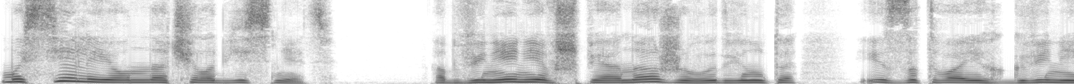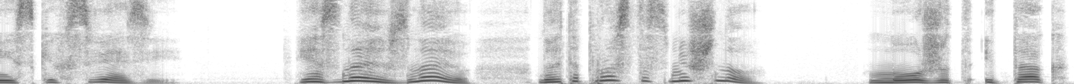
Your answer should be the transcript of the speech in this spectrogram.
Мы сели, и он начал объяснять. Обвинение в шпионаже выдвинуто из-за твоих гвинейских связей. Я знаю, знаю, но это просто смешно. Может и так,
